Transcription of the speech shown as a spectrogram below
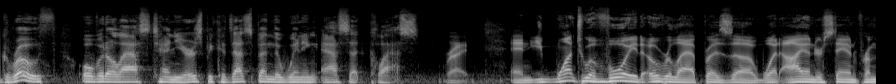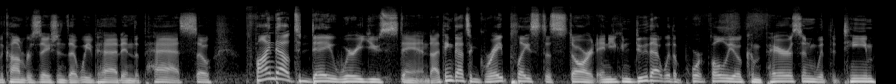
growth over the last 10 years because that's been the winning asset class. Right. And you want to avoid overlap, as uh, what I understand from the conversations that we've had in the past. So find out today where you stand. I think that's a great place to start. And you can do that with a portfolio comparison with the team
